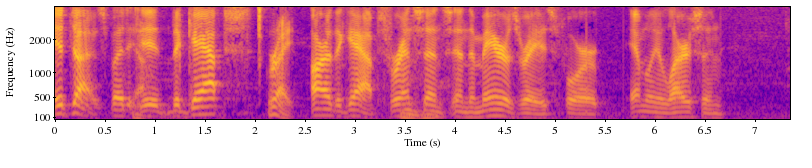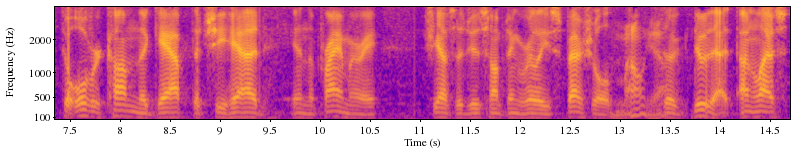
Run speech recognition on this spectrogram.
It does, but Yeah. it, the gaps Right. are the gaps. For instance, in the mayor's race for Emily Larson to overcome the gap that she had in the primary, she has to do something really special Well, yeah. to do that. Unless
